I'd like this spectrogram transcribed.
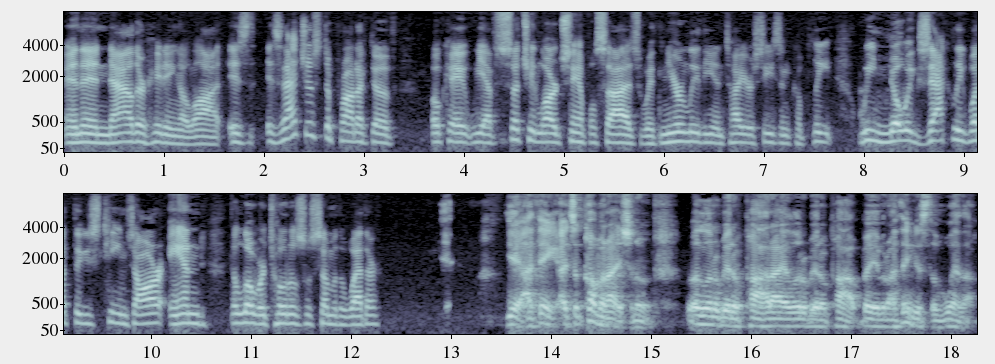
and then now they're hitting a lot. Is is that just a product of okay, we have such a large sample size with nearly the entire season complete. We know exactly what these teams are and the lower totals with some of the weather. Yeah, I think it's a combination of a little bit of part A, a little bit of part B, but I think it's the weather.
